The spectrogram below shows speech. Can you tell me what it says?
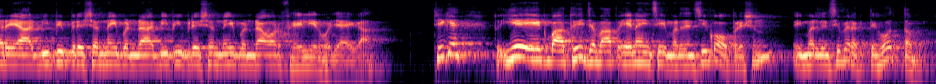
अरे यार बीपी प्रेशर नहीं बन रहा बीपी प्रेशर नहीं बन रहा और फेलियर हो जाएगा। ठीक है? तो ये एक बात हुई जब आप ए नाइन से इमरजेंसी को ऑपरेशन इमरजेंसी पे रखते हो तब।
